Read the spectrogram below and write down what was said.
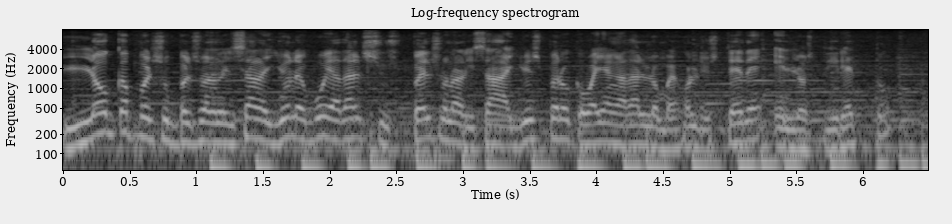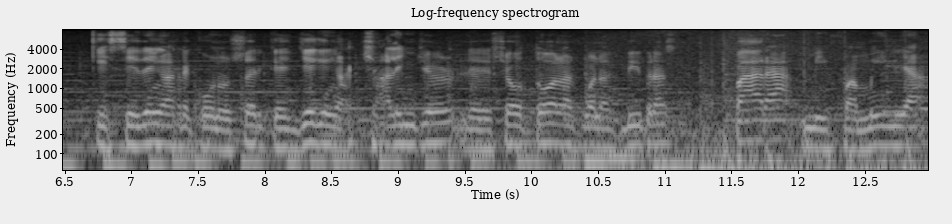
loca por su personalizada. Yo les voy a dar sus personalizadas. Yo espero que vayan a dar lo mejor de ustedes en los directos que se den a reconocer, que lleguen a Challenger. Les deseo todas las buenas vibras para mi familia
